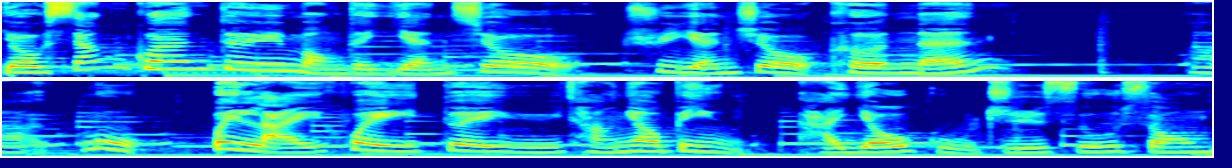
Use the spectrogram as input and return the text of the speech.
有相关对于锰的研究，去研究可能啊，木未来会对于糖尿病还有骨质疏松。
